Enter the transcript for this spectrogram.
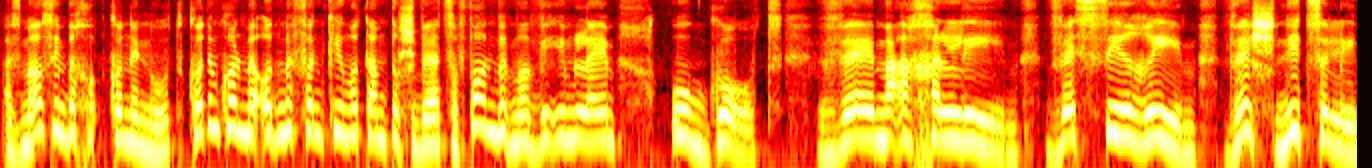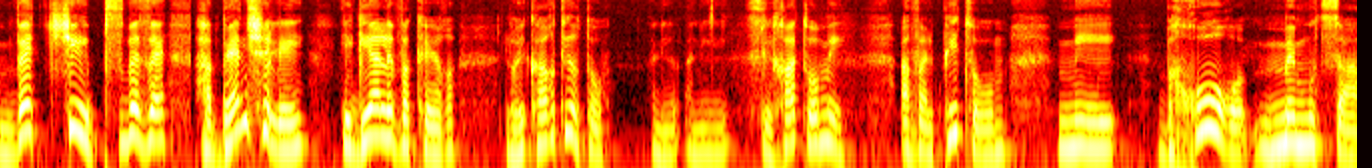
אז מה עושים בכוננות? קודם כל מאוד מפנקים אותם תושבי הצפון ומביאים להם עוגות ומאכלים וסירים ושניצלים וצ'יפס וזה. הבן שלי הגיע לבקר, לא הכרתי אותו. אני, אני, סליחה טומי, אבל פתאום מבחור ממוצע,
